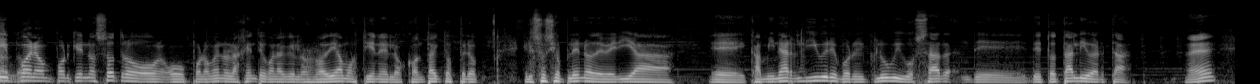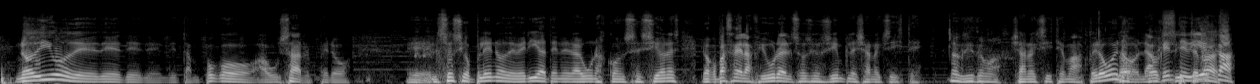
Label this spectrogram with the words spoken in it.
agilizando. bueno, porque nosotros, o, o por lo menos la gente con la que los rodeamos, tiene los contactos, pero el socio pleno debería eh, caminar libre por el club y gozar de, de total libertad. ¿eh? No digo de, de- de- de- de tampoco abusar, pero eh, el socio pleno debería tener algunas concesiones. Lo que pasa es que la figura del socio simple ya no existe. No existe más. Ya no existe más. Pero bueno, No, la no gente vieja. más.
